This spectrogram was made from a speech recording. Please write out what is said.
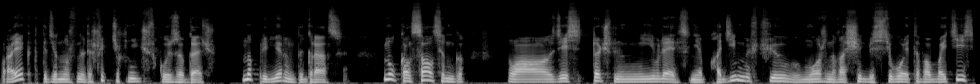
проект, где нужно решить техническую задачу. Например, интеграция. Ну, консалтинг здесь точно не является необходимостью, можно вообще без всего этого обойтись.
